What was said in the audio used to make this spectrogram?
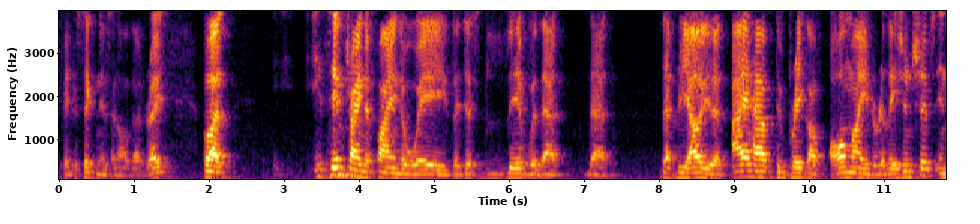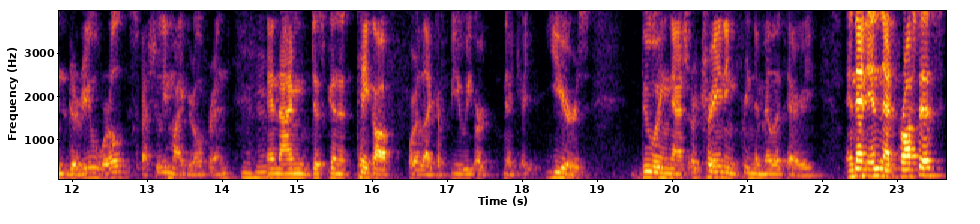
fake a sickness and all that, right? But it's him trying to find a way to just live with that that that reality that I have to break off all my relationships in the real world, especially my girlfriend, and I'm just gonna take off for like a few weeks or like years doing national or training for- in the military, and then in that process.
